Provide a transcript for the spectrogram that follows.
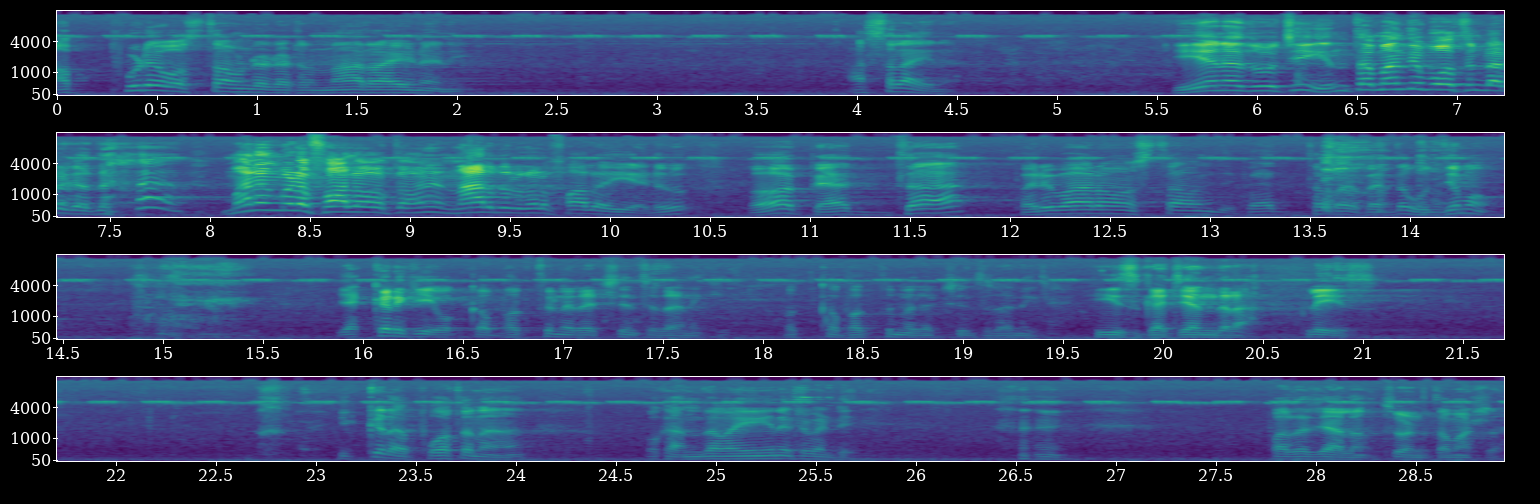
అప్పుడే వస్తూ ఉన్నాడట నారాయణని అసలు ఆయన. ఈయన చూచి ఇంతమంది పోతుండారు కదా మనం కూడా ఫాలో అవుతామని నారదుడు కూడా ఫాలో అయ్యాడు. ఓ పెద్ద పరివారం వస్తూ ఉంది. పెద్ద పెద్ద ఉద్యమం. ఎక్కడికి ఒక్క భక్తుని రక్షించడానికి? ఒక్క భక్తుని రక్షించడానికి. ఈజ్ గజేంద్ర ప్లీజ్ ఇక్కడ పోతన ఒక అందమైనటువంటి పదజాలం. చూడండి తమాషా.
